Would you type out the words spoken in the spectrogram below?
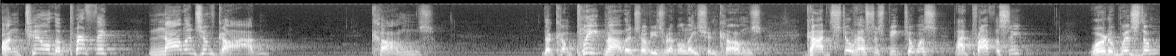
Until the perfect knowledge of God comes, the complete knowledge of His revelation comes, God still has to speak to us by prophecy, word of wisdom,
